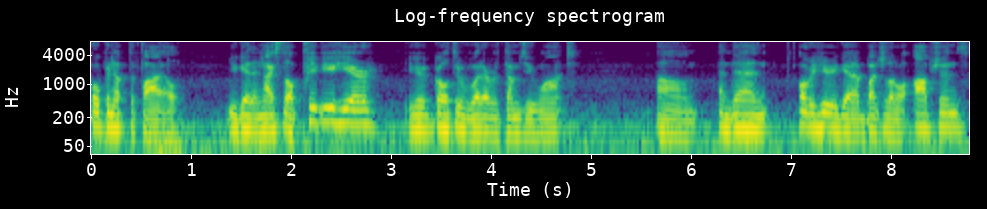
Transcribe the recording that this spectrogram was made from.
open up the file, you get a nice little preview here. You go through whatever thumbs you want. Um, and then over here you get a bunch of little options.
